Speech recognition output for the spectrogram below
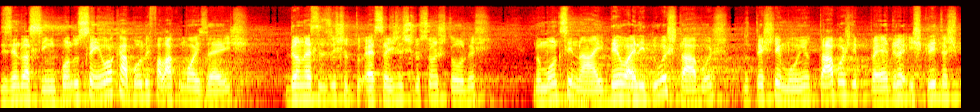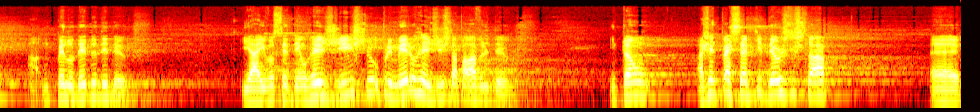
dizendo assim: Quando o Senhor acabou de falar com Moisés, dando essas, instru essas instruções todas, no Monte Sinai, deu a ele duas tábuas do testemunho, tábuas de pedra escritas pelo dedo de Deus. E aí você tem o registro, o primeiro registro da palavra de Deus. Então, a gente percebe que Deus está, é,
